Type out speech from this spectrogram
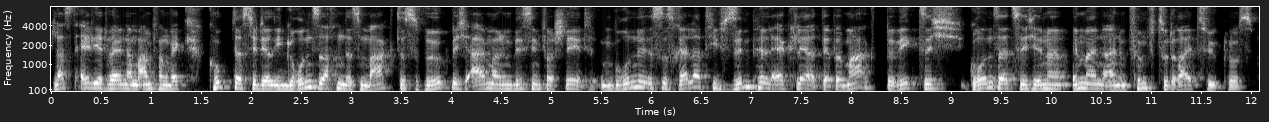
Lasst Elliott-Wellen am Anfang weg. Guckt, dass ihr die Grundsachen des Marktes wirklich einmal ein bisschen versteht. Im Grunde ist es relativ simpel erklärt. Der Markt bewegt sich grundsätzlich in, immer in einem 5 zu 3 Zyklus.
